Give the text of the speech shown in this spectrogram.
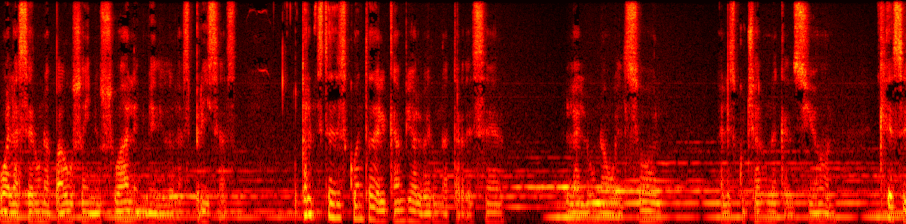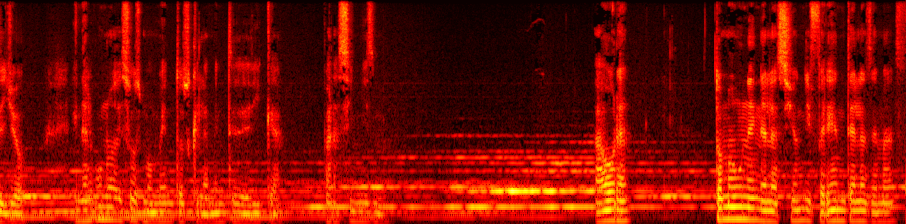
o al hacer una pausa inusual en medio de las prisas. O tal vez te des cuenta del cambio al ver un atardecer, la luna o el sol, al escuchar una canción, qué sé yo, en alguno de esos momentos que la mente dedica para sí misma. Ahora, toma una inhalación diferente a las demás,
